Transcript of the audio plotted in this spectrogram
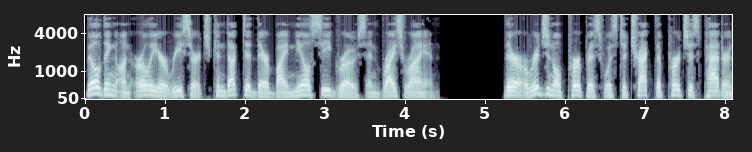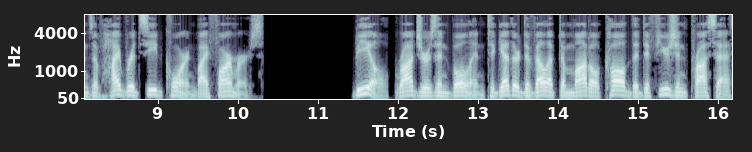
Building on earlier research conducted there by Neil C. Gross and Bryce Ryan. Their original purpose was to track the purchase patterns of hybrid seed corn by farmers. Beal, Rogers and Bohlen together developed a model called the diffusion process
